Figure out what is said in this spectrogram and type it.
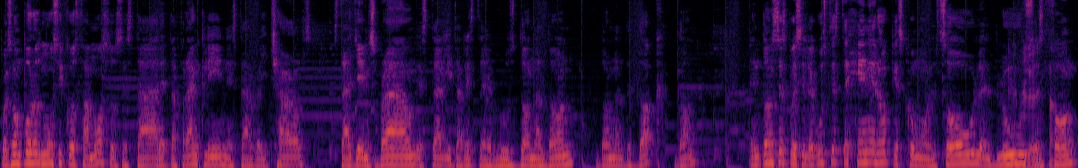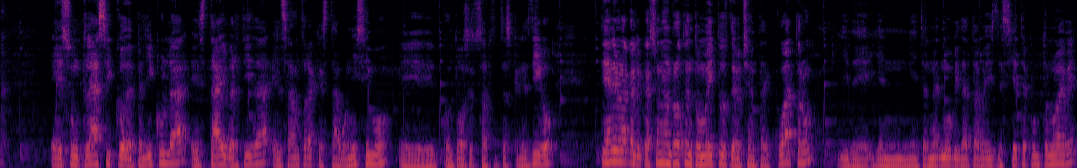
pues son puros músicos famosos. Está Aretha Franklin, está Ray Charles, Está James Brown, está el guitarrista de blues Donald Don, Donald the Duck, Don. Entonces, pues si le gusta este género que es como el soul, el blues, el, blues, ¿no? funk, es un clásico de película, está divertida, el soundtrack está buenísimo, eh, con todos estos artistas que les digo. Tiene una calificación en Rotten Tomatoes de 84 y, de, y en Internet Movie Database de 7.9.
